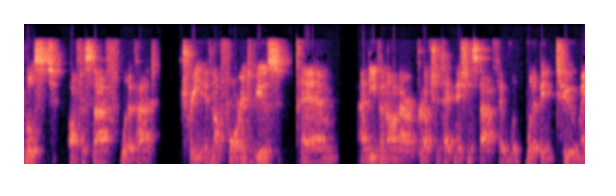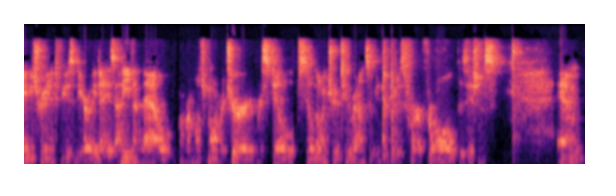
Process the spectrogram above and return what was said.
most office staff would have had three, if not four interviews. Um, and even on our production technician staff, it would, would have been two, maybe three interviews in the early days. And even now, when we're much more mature, we're still still going through two rounds of interviews for, for all positions. Um,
